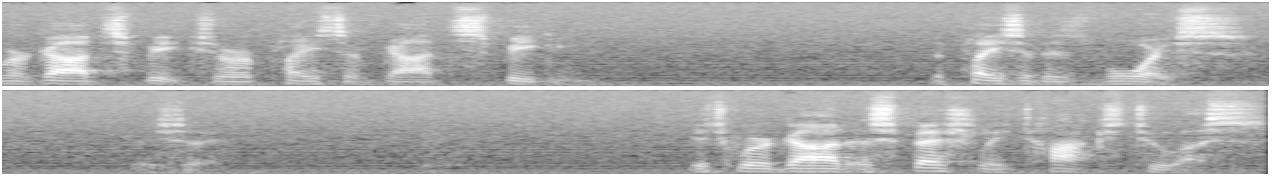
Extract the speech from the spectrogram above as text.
where God speaks, or a place of God speaking, the place of his voice, they say. It's where God especially talks to us.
